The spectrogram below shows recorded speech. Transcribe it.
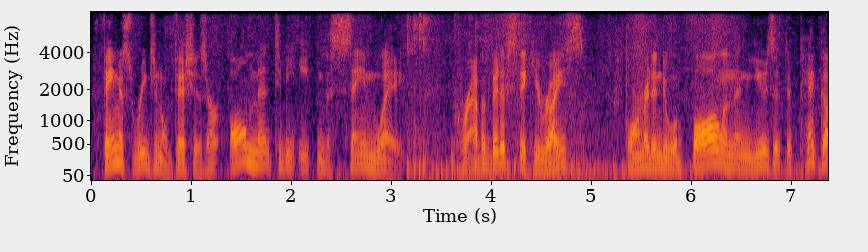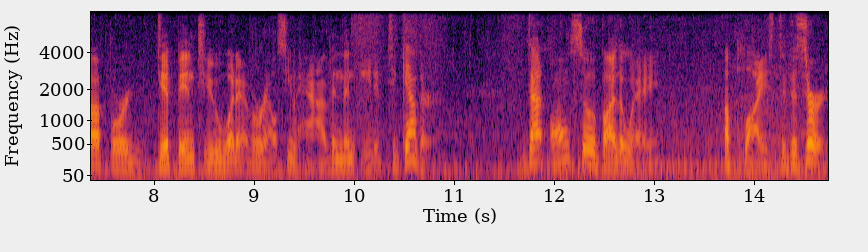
Famous regional dishes are all meant to be eaten the same way. Grab a bit of sticky rice, form it into a ball, and then use it to pick up or dip into whatever else you have and then eat it together. That also, by the way, applies to dessert.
